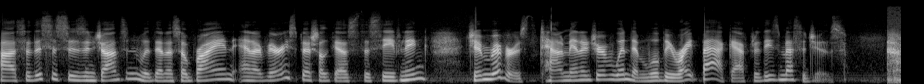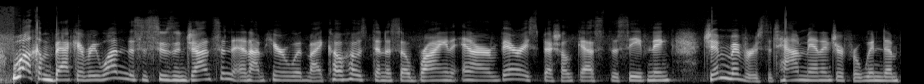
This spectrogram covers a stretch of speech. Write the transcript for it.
Uh, so this is Susan Johnson with Dennis O'Brien and our very special guest this evening, Jim Rivers, town manager of Windham. We'll be right back after these messages. Welcome back, everyone. This is Susan Johnson, and I'm here with my co host, Dennis O'Brien, and our very special guest this evening, Jim Rivers, the town manager for Windham.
